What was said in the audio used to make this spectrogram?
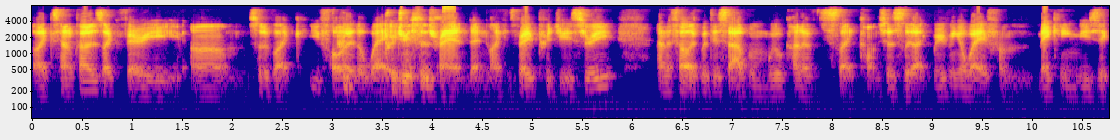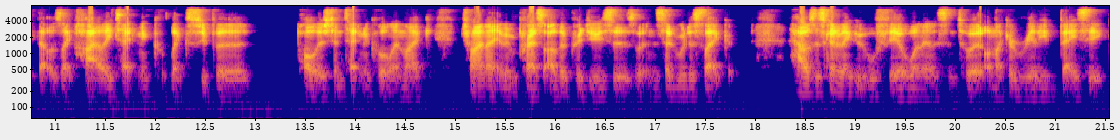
like SoundCloud is like very um, sort of like you follow the wave, the trend, and like it's very producery. And I felt like with this album, we were kind of just like consciously like moving away from making music that was like highly technical, like super polished and technical, and like trying to impress other producers. Instead, we're just like, how's this going to make people feel when they listen to it on like a really basic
